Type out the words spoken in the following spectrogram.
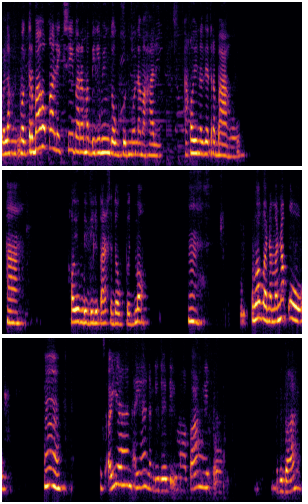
Wala magtrabaho ka, Lexi, para mabili mo yung dog food mo na mahal. Ako yung nagtatrabaho. Ha? Ako yung bibili para sa dog food mo. Hmm. Kawawa naman ako. Hmm. Tapos, ayan, ayan, nagdidede yung mga pangit, oh. Diba?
